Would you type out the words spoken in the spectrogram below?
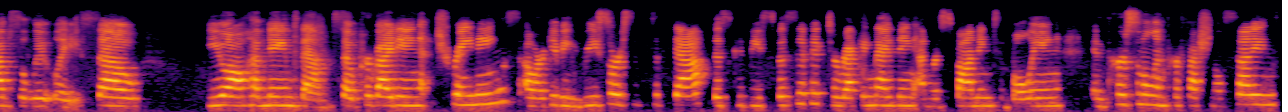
Absolutely. So you all have named them. So providing trainings or giving resources to staff. This could be specific to recognizing and responding to bullying in personal and professional settings,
